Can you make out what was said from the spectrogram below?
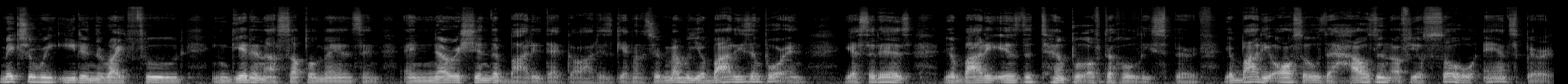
make sure we're eating the right food and getting our supplements and, and nourishing the body that God has given us. Remember, your body is important. Yes, it is. Your body is the temple of the Holy Spirit. Your body also is the housing of your soul and spirit.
